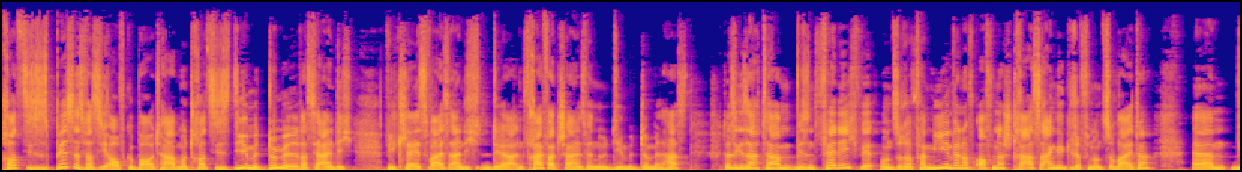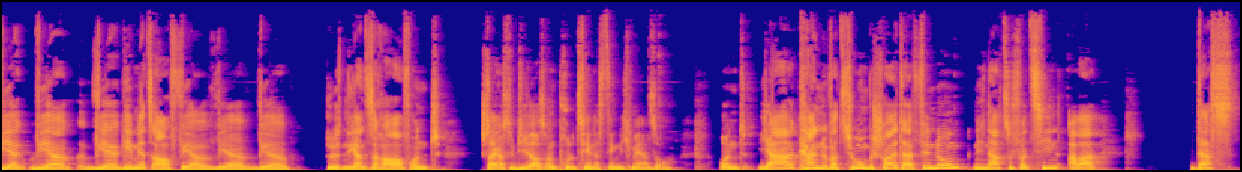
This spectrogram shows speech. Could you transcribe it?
trotz dieses Business, was sie aufgebaut haben und trotz dieses Deal mit Dümmel, was ja eigentlich, wie Clays weiß, eigentlich der ein Freifahrtschein ist, wenn du einen Deal mit Dümmel hast, dass sie gesagt haben, wir sind fertig, wir, unsere Familien werden auf offener Straße angegriffen und so weiter. Ähm, wir, wir, wir geben jetzt auf. Wir, wir, wir lösen die ganze Sache auf und steigen aus dem Deal aus und produzieren das Ding nicht mehr so. Und ja, keine Innovation, bescheuerte Erfindung, nicht nachzuvollziehen, aber dass,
